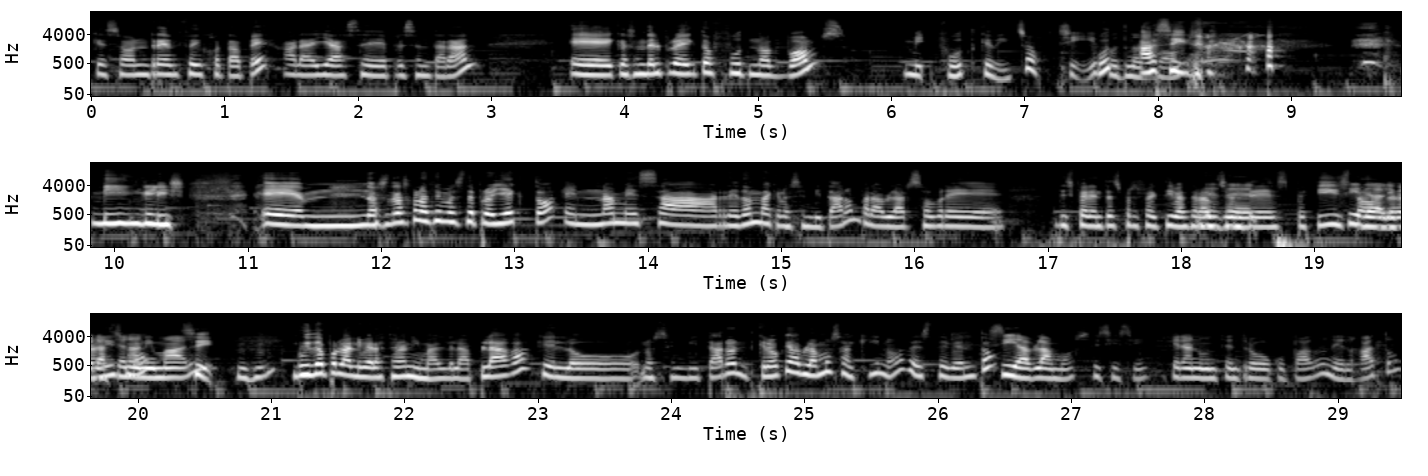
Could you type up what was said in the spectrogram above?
que son Renzo y JP, ahora ya se presentarán, eh, que son del proyecto Food Not Bombs. Mi, ¿Food? ¿Qué he dicho? Sí, Food Not Ah, sí. Mi English. Eh, nosotras conocimos este proyecto en una mesa redonda que nos invitaron para hablar sobre diferentes perspectivas del Desde- ausente especista sí, de la liberación animal. Sí. Ruido por la liberación animal de la plaga, que lo, nos invitaron. Creo que hablamos aquí, ¿no? De este evento. Sí, hablamos, sí, sí, sí. Que era en un centro ocupado, en El Gato,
